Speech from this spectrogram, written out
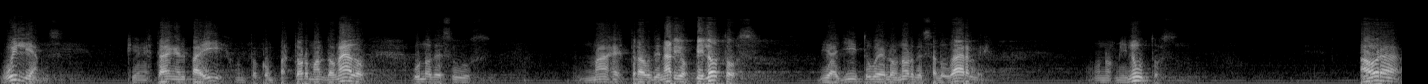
Williams, quien está en el país, junto con Pastor Maldonado, uno de sus más extraordinarios pilotos, y allí tuve el honor de saludarle unos minutos. Ahora,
